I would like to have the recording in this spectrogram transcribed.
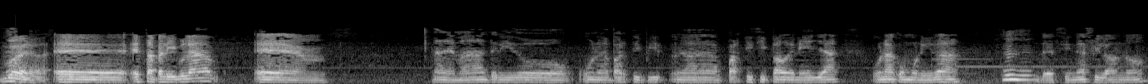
Bueno, eh, esta película eh, además ha tenido una, participado en ella una comunidad de cinéfilos, ¿no?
